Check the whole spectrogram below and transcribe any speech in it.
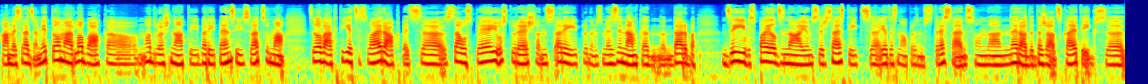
kā mēs redzam, ir tomēr labāka nodrošinātība arī pensijas vecumā, cilvēki tiecas vairāk pēc savu spēju uzturēšanas. Arī, protams, mēs zinām, ka darba dzīves paildzinājums ir saistīts, ja tas nav, protams, stresains un nerada dažādus kaitīgus uh,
